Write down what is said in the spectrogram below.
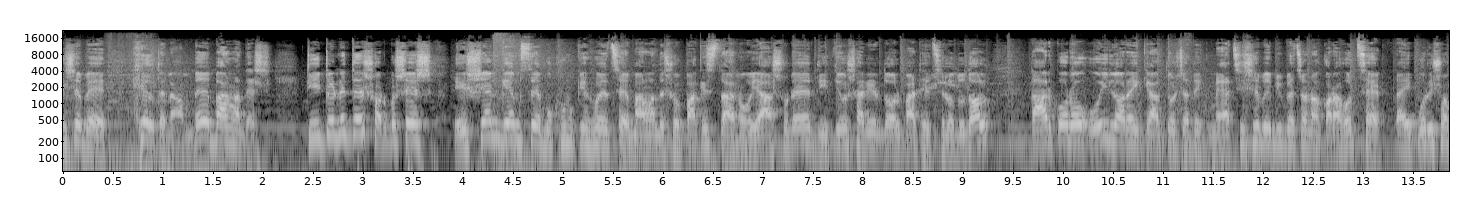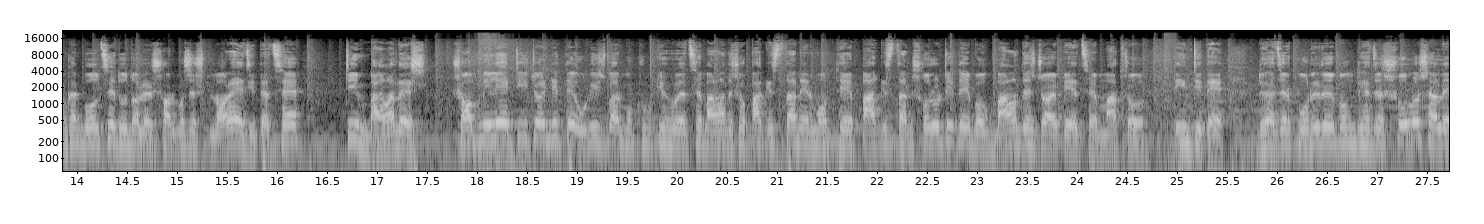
হিসেবে খেলতে নামবে বাংলাদেশ। টি টোয়েন্টিতে সর্বশেষ এশিয়ান গেমসে মুখোমুখি হয়েছে বাংলাদেশ ও পাকিস্তান। ওই আসরে দ্বিতীয় সারির দল পাঠিয়েছিল দুদল। তারপরও ওই লড়াইকে আন্তর্জাতিক ম্যাচ হিসেবে বিবেচনা করা হচ্ছে। তাই পরিসংখ্যান বলছে দু দলের সর্বশেষ লড়াই জিতেছে টিম বাংলাদেশ। সব মিলিয়ে টি টোয়েন্টিতে উনিশ বার মুখোমুখি হয়েছে বাংলাদেশ ও পাকিস্তান। এর মধ্যে পাকিস্তান ষোলোটিতে এবং বাংলাদেশ জয় পেয়েছে মাত্র তিনটিতে। দুই হাজার পনেরো এবং দুই হাজার ষোলো সালে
